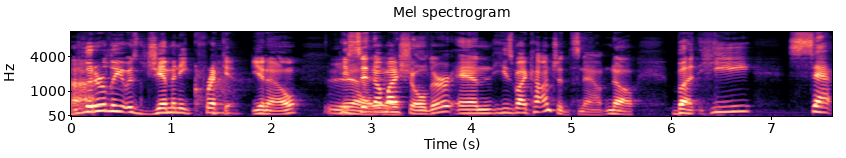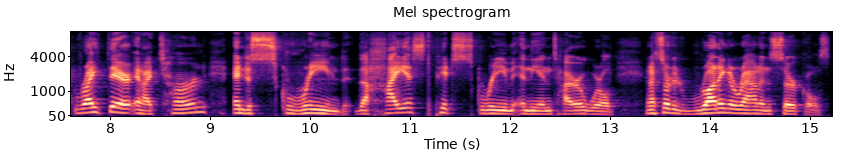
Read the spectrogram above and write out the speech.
literally it was jiminy cricket you know? He's Yeah, sitting on my shoulder and he's my conscience now. No. But he sat right there and i turned and just screamed the highest pitched scream in the entire world and i started running around in circles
